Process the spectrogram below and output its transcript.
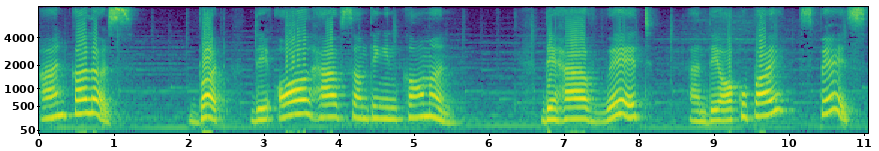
and colors, but they all have something in common. They have weight and they occupy space.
